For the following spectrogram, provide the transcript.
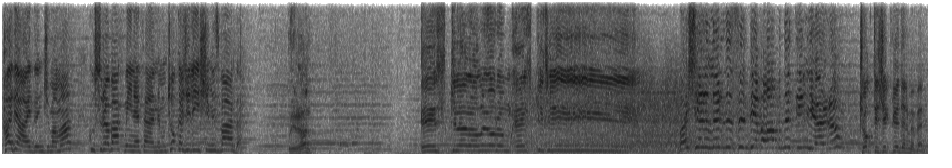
Hadi Aydıncım ama kusura bakmayın efendim. Çok acele işimiz var da. Buyurun. Eskiler alıyorum eskici. Başarılarınızın devamını diliyorum. Çok teşekkür ederim efendim.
